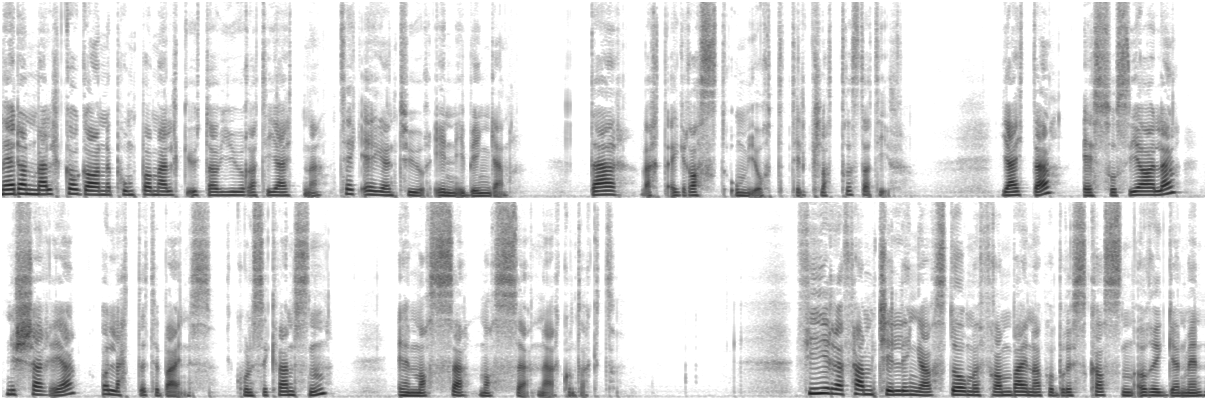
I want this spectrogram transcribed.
Medan melkeorganet pumper melk ut av jura til geitene, tek jeg en tur inn i bingen. Der blir jeg raskt omgjort til klatrestativ. Geiter er sosiale, nysgjerrige og lette til beins. Konsekvensen masse, masse nærkontakt. Fire-fem killinger står med frambeina på brystkassen og ryggen min,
